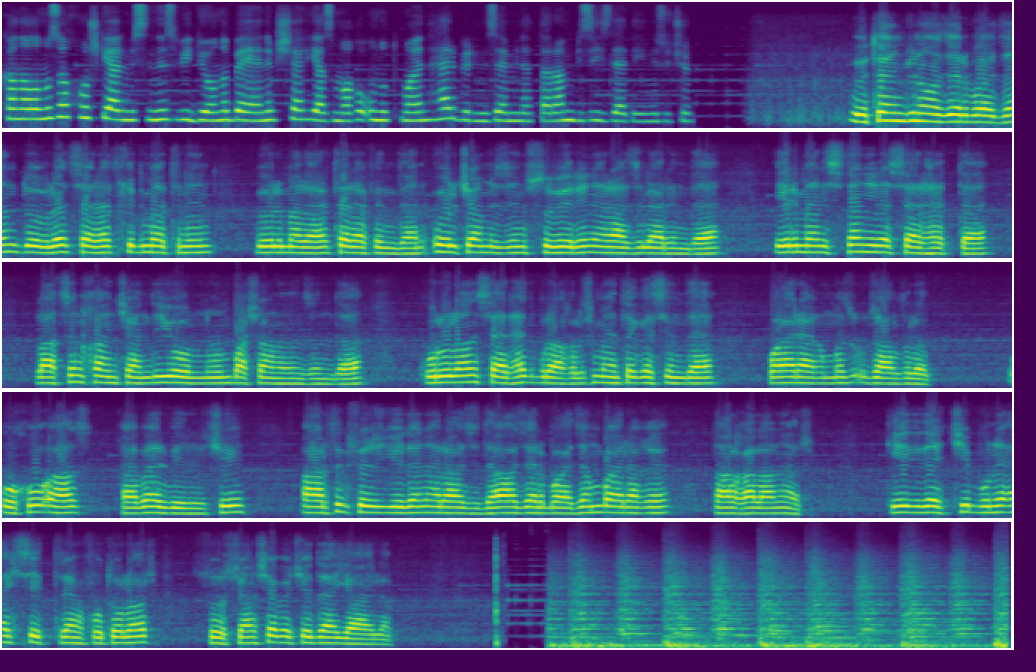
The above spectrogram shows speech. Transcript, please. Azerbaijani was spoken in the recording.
Kanalımıza xoş gəlmisiniz. Videonu bəyənib şərh yazmağı unutmayın. Hər birinizə minnətdaram bizi izlədiyiniz üçün. Ötən gün Azərbaycan Dövlət Sərhəd Xidmətinin bölmələri tərəfindən ölkəmizin suveren ərazilərində Ermənistan ilə sərhəddə Laçın-Xankəndi yolunun başlanğıcında qurulan sərhəd buraxılış məntəqəsində bayrağımız ucaldılıb. Oxu az xəbər verir ki, artıq söz gedən ərazidə Azərbaycan bayrağı dalğalanır. Qeyd edək ki, bunu əks etdirən fotolar sosial şəbəkədə yayılıb.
